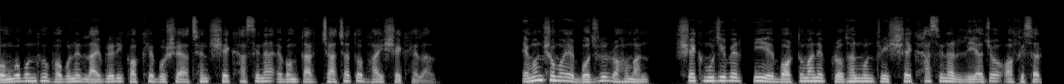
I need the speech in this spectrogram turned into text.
বঙ্গবন্ধু ভবনের লাইব্রেরি কক্ষে বসে আছেন শেখ হাসিনা এবং তার চাচাতো ভাই শেখ হেলাল। এমন সময়ে বজলুর রহমান, শেখ মুজিবের পিএ বর্তমানে প্রধানমন্ত্রী শেখ হাসিনার লিয়াজো অফিসার,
